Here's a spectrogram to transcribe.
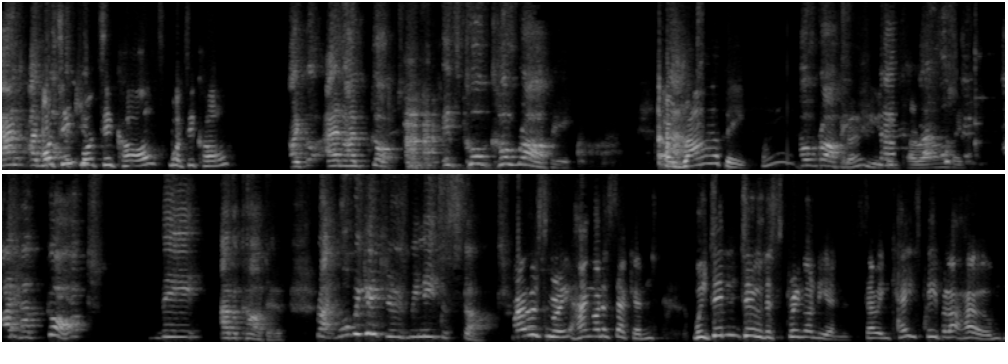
and I've What's got it? What's it called? What's it called? I got, and I've got. It's called kohlrabi. Arabi. Oh, Kohlrabi. Now, think I also- Arabi. I have got the avocado. Right, what we're going to do is we need to start. Rosemary, hang on a second. We didn't do the spring onions. So, in case people at home,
